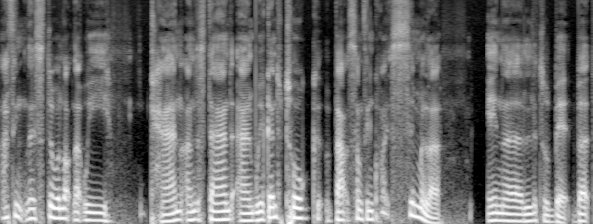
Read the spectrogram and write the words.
I think there's still a lot that we can understand, and we're going to talk about something quite similar in a little bit. But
